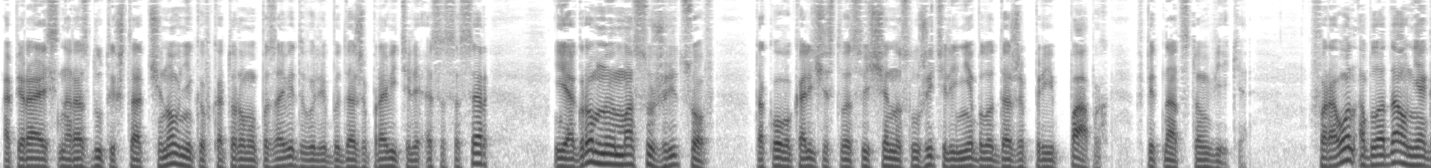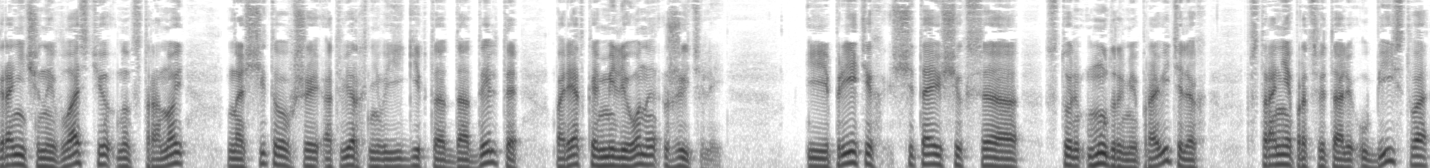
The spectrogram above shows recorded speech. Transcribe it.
опираясь на раздутый штат чиновников, которому позавидовали бы даже правители СССР, и огромную массу жрецов. Такого количества священнослужителей не было даже при папах в XV веке. Фараон обладал неограниченной властью над страной, насчитывавшей от Верхнего Египта до Дельты порядка миллиона жителей. И при этих считающихся столь мудрыми правителях в стране процветали убийства,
